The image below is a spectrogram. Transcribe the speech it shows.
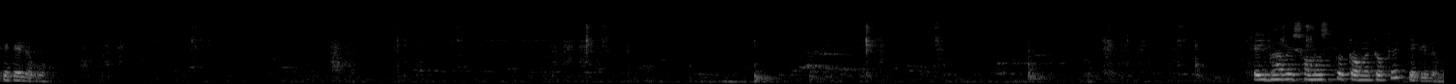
কেটে নেব। এইভাবে সমস্ত টমেটোকে কেটে নেব।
